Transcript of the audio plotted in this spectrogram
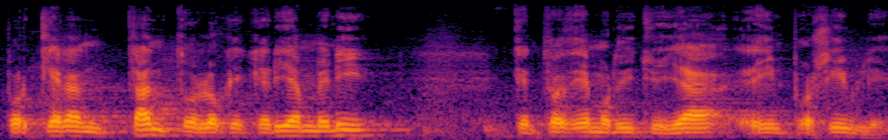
porque eran tantos los que querían venir, que entonces hemos dicho ya es imposible.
